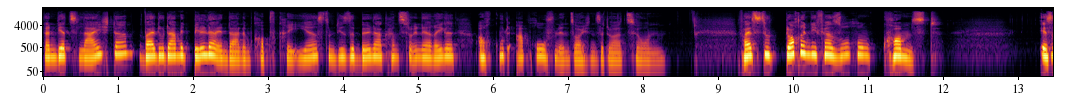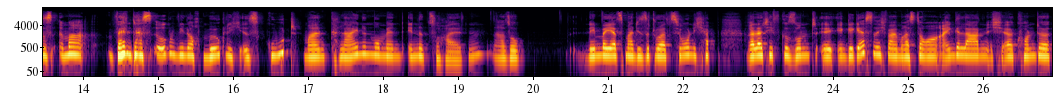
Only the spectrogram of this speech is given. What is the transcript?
dann wird es leichter, weil du damit Bilder in deinem Kopf kreierst und diese Bilder kannst du in der Regel auch gut abrufen in solchen Situationen. Falls du doch in die Versuchung kommst, ist es immer, wenn das irgendwie noch möglich ist, gut, mal einen kleinen Moment innezuhalten. Also nehmen wir jetzt mal die Situation, ich habe relativ gesund äh, gegessen, ich war im Restaurant eingeladen, ich äh, konnte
